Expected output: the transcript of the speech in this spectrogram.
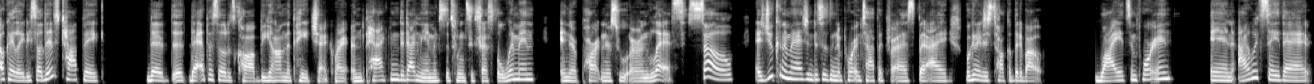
Okay, ladies. So this topic, the, the the episode is called Beyond the Paycheck, right? Unpacking the dynamics between successful women and their partners who earn less. So, as you can imagine, this is an important topic for us, but I we're gonna just talk a bit about why it's important. And I would say that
